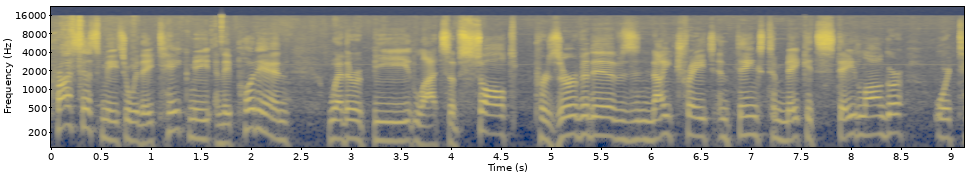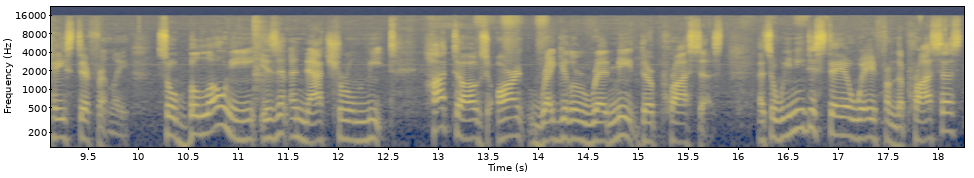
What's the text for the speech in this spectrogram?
Processed meats are where they take meat and they put in whether it be lots of salt, preservatives, nitrates, and things to make it stay longer or taste differently. So bologna isn't a natural meat. Hot dogs aren't regular red meat, they're processed. And so we need to stay away from the processed.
